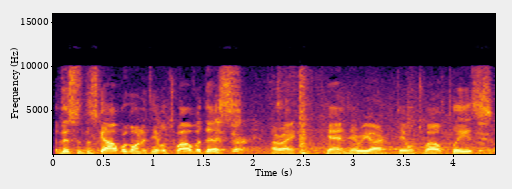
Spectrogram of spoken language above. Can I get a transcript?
This is the scallop. We're going to table 12 with this. Yes, sir. All right. Ken, here we are. Table 12, please.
